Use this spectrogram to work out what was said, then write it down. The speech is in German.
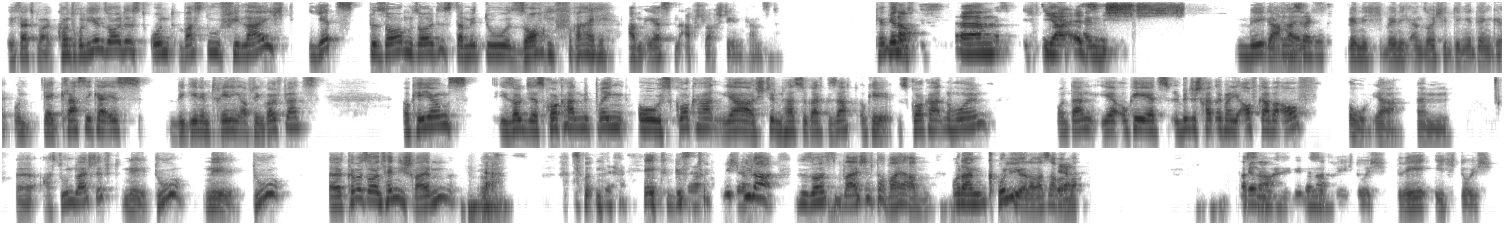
ich sag's mal, kontrollieren solltest und was du vielleicht jetzt besorgen solltest, damit du sorgenfrei am ersten Abschlag stehen kannst. Kennst genau. du das? Ähm, ich, ich, ja, es, ich mega halt, wenn ich, wenn ich an solche Dinge denke. Und der Klassiker ist, wir gehen im Training auf den Golfplatz. Okay, Jungs, ihr solltet ja Scorekarten mitbringen. Oh, Scorekarten, ja, stimmt, hast du gerade gesagt. Okay, Scorekarten holen. Und dann, ja, okay, jetzt bitte schreibt euch mal die Aufgabe auf. Oh, ja, ähm, äh, hast du einen Bleistift? Nee, du? Nee, du? Äh, können wir es auch ins Handy schreiben? Ja. So, hey, du bist ja, Spieler, du sollst einen Bleistift dabei haben. Oder einen Kuli oder was auch ja. immer. Das genau, sind meine Erlebnisse, genau. drehe ich durch. Drehe ich durch.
